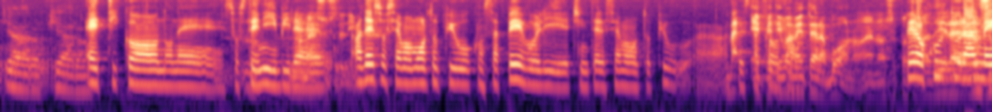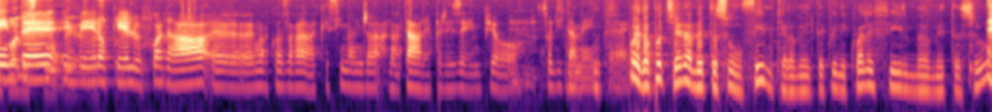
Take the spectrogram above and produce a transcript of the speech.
Chiaro, chiaro. etico non è sostenibile. non è sostenibile. Adesso siamo molto più consapevoli e ci interessiamo molto più a Beh, questa effettivamente cosa. era buono, eh, non si poteva Però dire- non si può culturalmente discutere, è non vero che il discutere. foie gras eh, è una cosa che si mangia a Natale, per esempio, Mm-hmm. solitamente. ecco. Poi dopo cena metto su un film, chiaramente, quindi quale film metto su?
